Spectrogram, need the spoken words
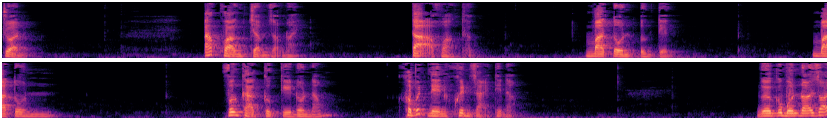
Chuẩn. Ác Hoàng trầm giọng nói. Tạ Hoàng thượng Ma Tôn ứng tiếng. Ma Tôn. Vương Khả cực kỳ nôn nóng. Không biết nên khuyên giải thế nào. Người có muốn nói rõ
